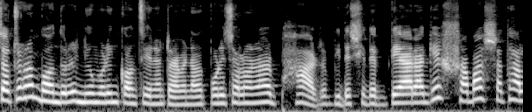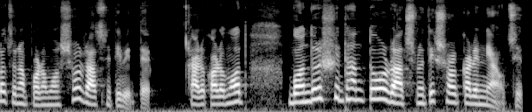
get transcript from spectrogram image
চট্টগ্রাম বন্দরের নিউমোরিং কন্টেইনার টার্মিনাল পরিচালনার ভার বিদেশিদের দেওয়ার আগে সবার সাথে আলোচনা পরামর্শ রাজনীতিবিদদের। কারও কারও মত বন্দরের সিদ্ধান্ত রাজনৈতিক সরকারের নেওয়া উচিত।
